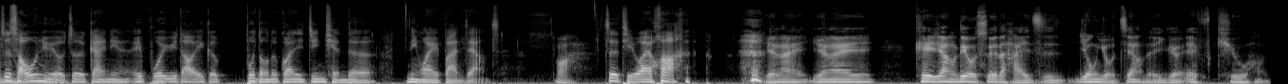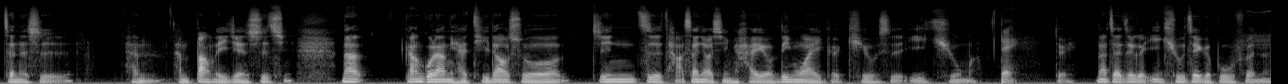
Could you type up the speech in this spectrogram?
至少我女儿有这个概念，哎，不会遇到一个不懂得管理金钱的另外一半这样子。哇，这题外话，原来原来可以让六岁的孩子拥有这样的一个 FQ 哈，真的是。很很棒的一件事情。那刚刚国良你还提到说金字塔三角形还有另外一个 Q 是 EQ 嘛？对对。那在这个 EQ 这个部分呢，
